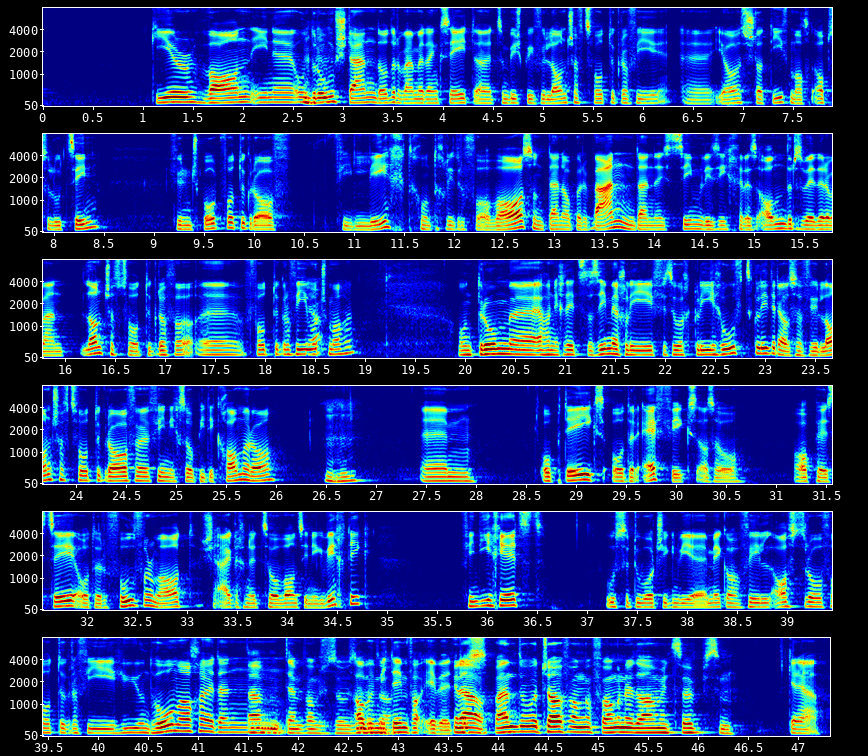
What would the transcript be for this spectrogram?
Gear-Wahn rein unter Umständen, oder? Wenn man dann sieht, äh, zum Beispiel für Landschaftsfotografie, äh, ja, das Stativ macht absolut Sinn. Für einen Sportfotograf vielleicht, kommt ein bisschen darauf an, was. Und dann aber wenn, dann ist es ziemlich sicher ein anderes, wenn wenn du Landschaftsfotografie äh, Fotografie Ja. machen Und darum äh, habe ich jetzt das immer ein bisschen versucht, gleich aufzugliedern. Also für Landschaftsfotografen finde ich so bei der Kamera, ähm, ob DX oder FX, also APS-C oder Fullformat, ist eigentlich nicht so wahnsinnig wichtig, finde ich jetzt. Außer du willst irgendwie mega viel Astrofotografie Hü und Ho machen, dann... Dann, mit dem fängst du sowieso aber mit an. dem eben. Genau, wenn du willst anfangen fang nicht an mit so etwas. genau.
